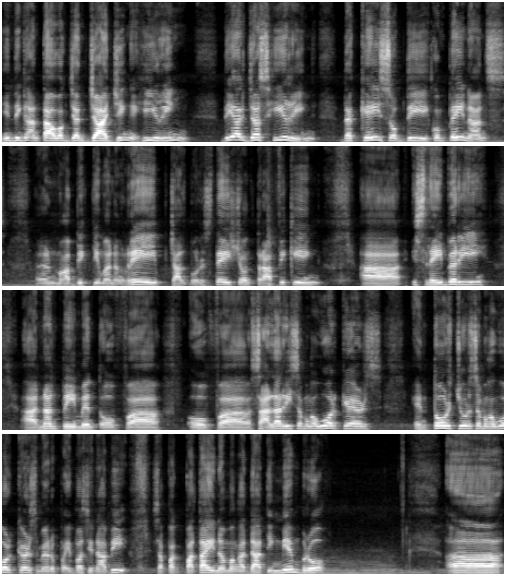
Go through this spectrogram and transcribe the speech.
Hindi nga ang tawag diyan judging eh. Hearing. They are just hearing the case of the complainants ang mga biktima ng rape, child molestation, trafficking, ah, slavery, ah, non-payment of ah, of ah, salary sa mga workers, and torture sa mga workers. Meron pa iba sinabi sa pagpatay ng mga dating miyembro. Ah,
